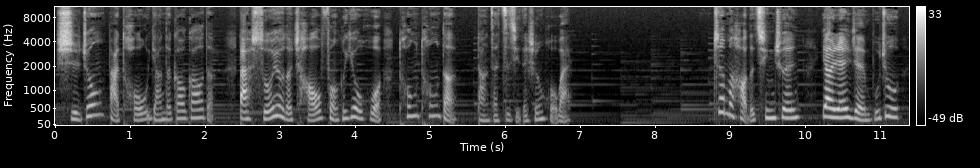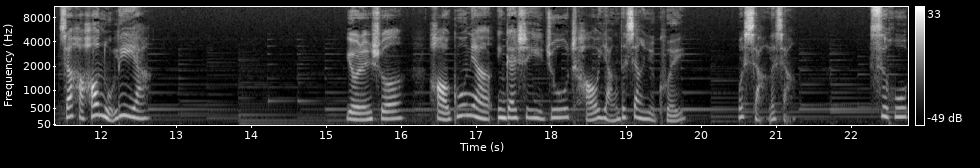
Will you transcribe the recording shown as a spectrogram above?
始终把头扬得高高的，把所有的嘲讽和诱惑通通的挡在自己的生活外。这么好的青春，让人忍不住想好好努力呀。有人说，好姑娘应该是一株朝阳的向日葵，我想了想。似乎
